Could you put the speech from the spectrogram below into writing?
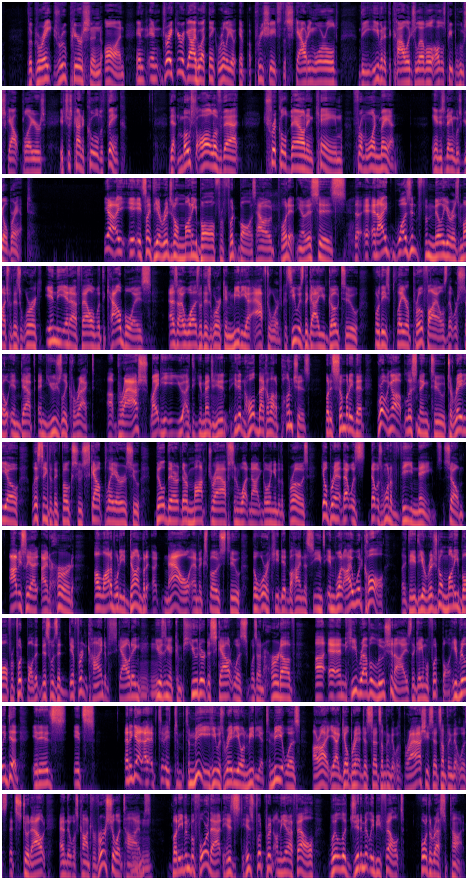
the great Drew Pearson on. And and Drake, you're a guy who I think really appreciates the scouting world, the even at the college level, all those people who scout players. It's just kind of cool to think that most all of that trickled down and came from one man, and his name was Gil Brandt. Yeah, it's like the original Moneyball for football, is how I would put it. You know, this is, the, and I wasn't familiar as much with his work in the NFL and with the Cowboys as I was with his work in media afterwards, because he was the guy you'd go to for these player profiles that were so in depth and usually correct. Uh, brash, right? He, you, I think you mentioned he didn't he didn't hold back a lot of punches, but is somebody that growing up listening to to radio, listening to the folks who scout players, who build their their mock drafts and whatnot going into the pros. Gil Brandt, that was that was one of the names. So obviously, I, I'd heard a lot of what he'd done, but uh, now am exposed to the work he did behind the scenes in what I would call like the, the original money ball for football. That this was a different kind of scouting. Mm-hmm. Using a computer to scout was was unheard of. Uh, and he revolutionized the game of football. He really did. It is it's and again, I, to, to, to, me, he was radio and media. To me, it was all right. Yeah, Gil Brandt just said something that was brash. He said something that was that stood out and that was controversial at times. Mm-hmm. But even before that, his his footprint on the NFL will legitimately be felt for the rest of time.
